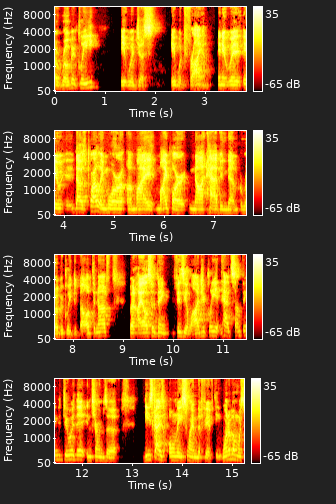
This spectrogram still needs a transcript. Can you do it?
aerobically it would just it would fry them and it would it, that was probably more on my my part not having them aerobically developed enough. But i also think physiologically it had something to do with it in terms of these guys only swam the 50 one of them was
